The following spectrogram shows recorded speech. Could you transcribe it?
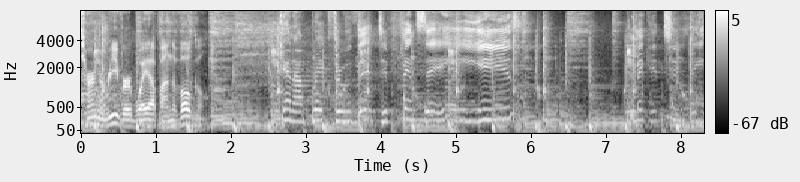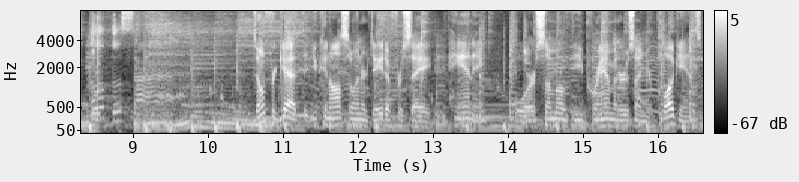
turn the reverb way up on the vocal. Can I break through the defenses? Make it to the other side. Don't forget that you can also enter data for, say, panning or some of the parameters on your plugins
